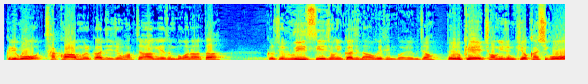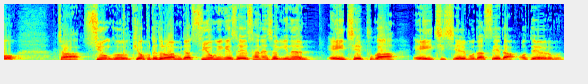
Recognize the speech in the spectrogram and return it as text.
그리고 착화화물까지 좀 확장하기 위해서 뭐가 나왔다? 그렇죠. 루이스의 정의까지 나오게 된 거예요. 그죠? 자, 이렇게 정의 좀 기억하시고 자, 수용 그 기억부터 들어갑니다. 수용액에서의 산해석이는 HF가 HCl보다 세다. 어때요, 여러분?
